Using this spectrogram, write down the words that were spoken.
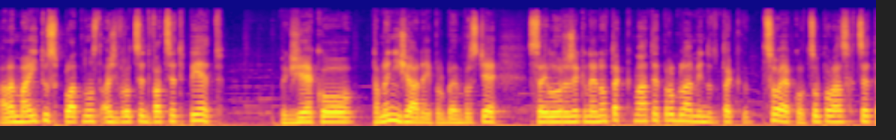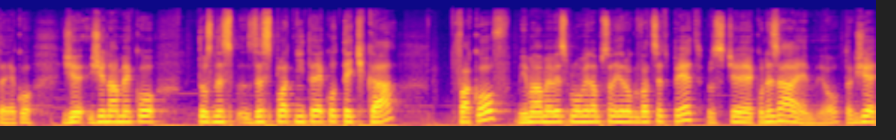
ale mají tu splatnost až v roce 25. Takže jako tam není žádný problém. Prostě Sailor řekne, no tak máte problémy, no tak co jako, co po nás chcete, jako, že, že nám jako to zesplatníte jako teďka, fuck off, my máme ve smlouvě napsaný rok 25, prostě jako nezájem, jo, takže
